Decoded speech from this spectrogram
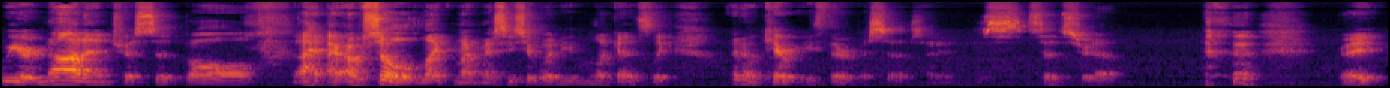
We are not interested at all." I, I was so like my my CC wouldn't even look at it. It's like I don't care what your therapist says. I just said straight up, right?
